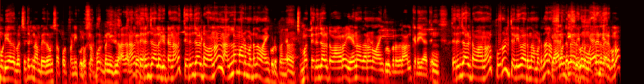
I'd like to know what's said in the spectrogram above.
முடியாத பட்சத்துக்கு நம்ம ஏதோ ஒன்று சப்போர்ட் பண்ணி கொடுக்கலாம். சப்போர்ட் பண்ணிக்கலாம். அதனால. தெரிஞ்ச ஆளுகிட்டனாலும் தெரிஞ்ச ஆள்கிட்ட வாங்கினாலும் நல்ல மாடு மட்டும் தான் வாங்கி கொடுப்பாங்க. சும்மா தெரிஞ்ச ஆள்கிட்ட வாங்குறோம் ஏனோ தானோ வாங்கி கொடுக்குறது ஆள் கிடையாது. தெரிஞ்ச ஆள்கிட்ட வாங்கினாலும் பொருள் தெளிவா இருந்தா மட்டும் தான் ஆ இருக்கணும் கேரண்டியா இருக்கணும்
